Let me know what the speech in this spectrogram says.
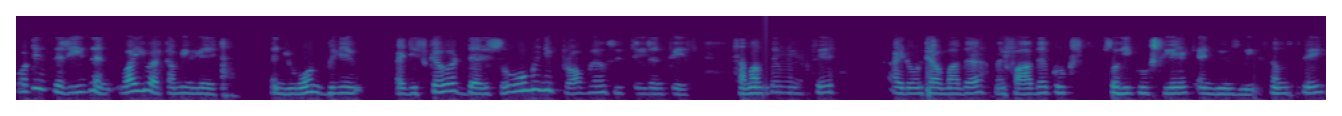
what is the reason why you are coming late? And you won't believe i discovered there is so many problems which children face. Some of them Hmm. will say i don't have mother my father cooks so he cooks late and leaves me. Some say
